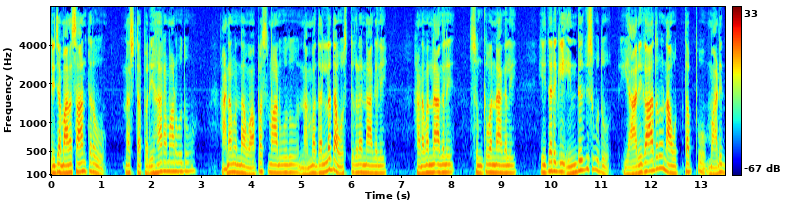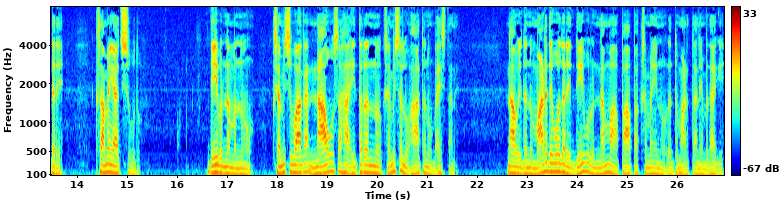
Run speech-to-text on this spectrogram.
ನಿಜ ಮಾನಸಾಂತರವು ನಷ್ಟ ಪರಿಹಾರ ಮಾಡುವುದು, ಹಣವನ್ನು ವಾಪಸ್ ಮಾಡುವುದು ನಮ್ಮದಲ್ಲದ ವಸ್ತುಗಳನ್ನಾಗಲಿ, ಹಣವನ್ನಾಗಲಿ, ಸುಂಕವನ್ನಾಗಲಿ, ಇತರಿಗೆ ಹಿಂದಿರುಗಿಸುವುದು ಯಾರಿಗಾದರೂ ನಾವು ತಪ್ಪು ಮಾಡಿದ್ದರೆ ಕ್ಷಮೆಯಾಚಿಸುವುದು. ದೇವರು ನಮ್ಮನ್ನು ಕ್ಷಮಿಸುವಾಗ ನಾವು ಸಹ ಇತರನ್ನು ಕ್ಷಮಿಸಲು ಆತನು ಬಯಸ್ತಾನೆ. ನಾವು ಇದನ್ನು ಮಾಡದೆ ಹೋದರೆ ದೇವರು ನಮ್ಮ ಪಾಪ ಕ್ಷಮೆಯನ್ನು ರದ್ದು ಮಾಡುತ್ತಾನೆ ಎಂಬುದಾಗಿ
